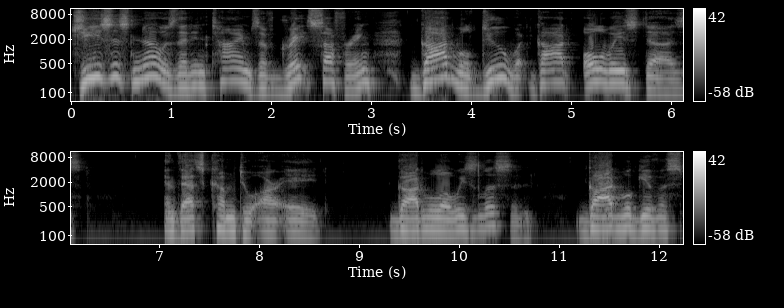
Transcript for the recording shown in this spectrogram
Jesus knows that in times of great suffering, God will do what God always does, and that's come to our aid. God will always listen. God will give us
